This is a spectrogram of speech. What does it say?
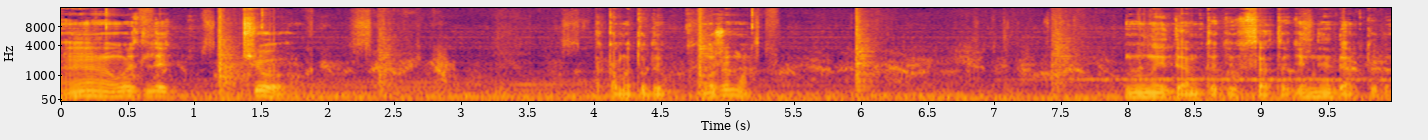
А, ось для чого. Так, а ми туди можемо? Ну, не йдемо тоді, все, тоді не йдемо туди.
